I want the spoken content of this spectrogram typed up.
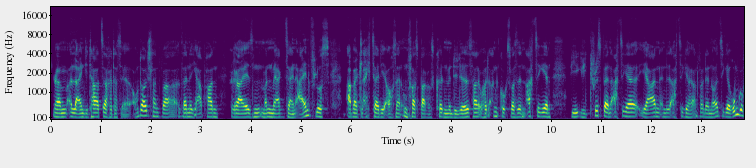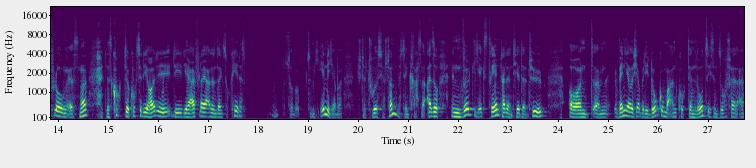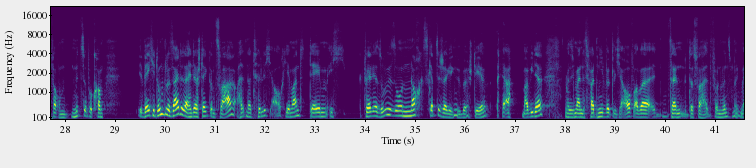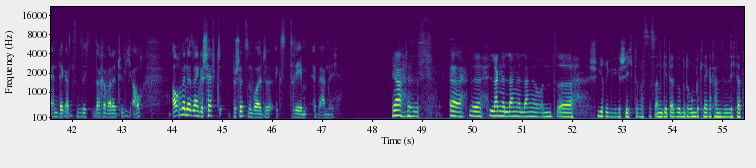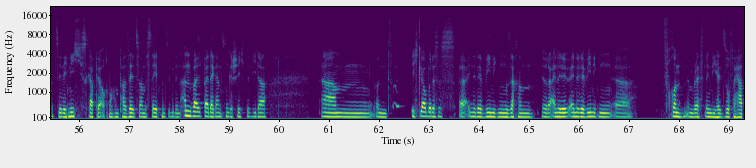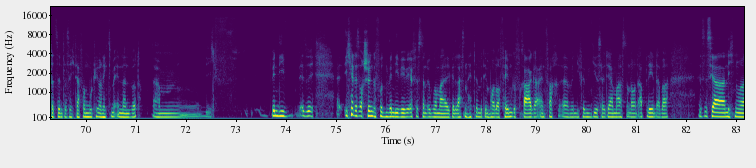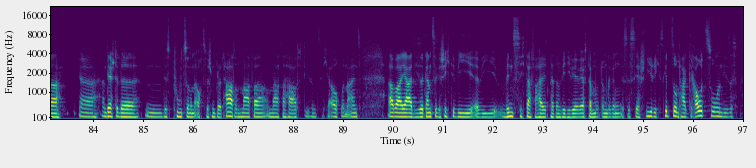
Ähm, allein die Tatsache, dass er auch in Deutschland war, seine Japan-Reisen, man merkt seinen Einfluss, aber gleichzeitig auch sein unfassbares Können. Wenn du dir das heute anguckst, was in den 80ern, wie, wie CRISPR in den 80er Jahren, Ende der 80er, Anfang der 90er rumgeflogen ist, ne? Das guck, da guckst du dir heute die, die, die Highflyer an und sagst, okay, das das ist aber ziemlich ähnlich, aber die Statur ist ja schon ein bisschen krasser. Also ein wirklich extrem talentierter Typ. Und ähm, wenn ihr euch aber die Doku mal anguckt, dann lohnt sich insofern einfach, um mitzubekommen, welche dunkle Seite dahinter steckt. Und zwar halt natürlich auch jemand, dem ich aktuell ja sowieso noch skeptischer gegenüberstehe. Ja, mal wieder. Also ich meine, das hört nie wirklich auf, aber sein, das Verhalten von Vince McMahon der ganzen Sache war natürlich auch, auch wenn er sein Geschäft beschützen wollte, extrem erbärmlich. Ja, das ist äh, eine lange, lange, lange und äh, schwierige Geschichte, was das angeht. Also mit Ruhm bekleckert haben sie sich da tatsächlich nicht. Es gab ja auch noch ein paar seltsame Statements über den Anwalt bei der ganzen Geschichte wieder. Ähm, und ich glaube, das ist äh, eine der wenigen Sachen oder eine eine der wenigen äh, Fronten im Wrestling, die halt so verhärtet sind, dass sich da vermutlich auch nichts mehr ändern wird. Ähm, ich wenn die, also ich hätte es auch schön gefunden, wenn die WWF es dann irgendwann mal gelassen hätte mit dem Hall of Fame-Gefrage, einfach, äh, wenn die Familie es halt dermaßen und ablehnt, aber es ist ja nicht nur äh, an der Stelle ein Disput, sondern auch zwischen Bret Hart und Martha und Martha Hart, die sind sicher auch uneins. Aber ja, diese ganze Geschichte, wie, äh, wie Vince sich da verhalten hat und wie die WWF damit umgegangen ist, ist sehr schwierig. Es gibt so ein paar Grauzonen, dieses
